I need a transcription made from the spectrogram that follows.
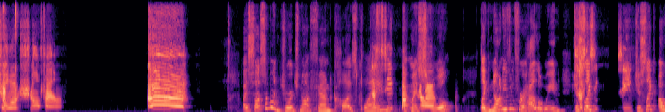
GeorgeNotFound. Ah! I saw someone GeorgeNotFound cosplaying at my school. Like not even for Halloween, just like See, just like a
